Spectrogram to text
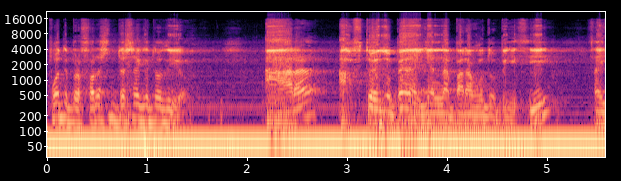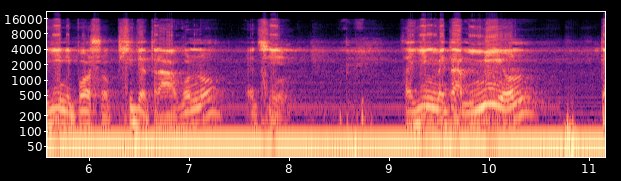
οπότε προφανώς είναι το 4 και το 2 άρα αυτό εδώ πέρα για να παραγοντοποιηθεί θα γίνει πόσο ψ τετράγωνο έτσι. Θα γίνει μετά μείον 4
